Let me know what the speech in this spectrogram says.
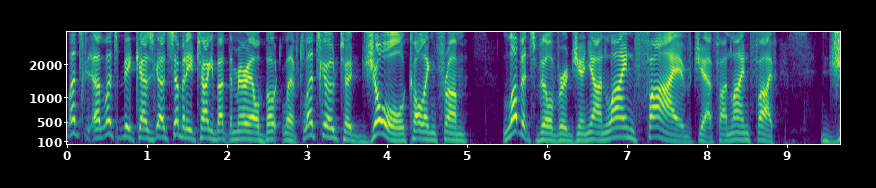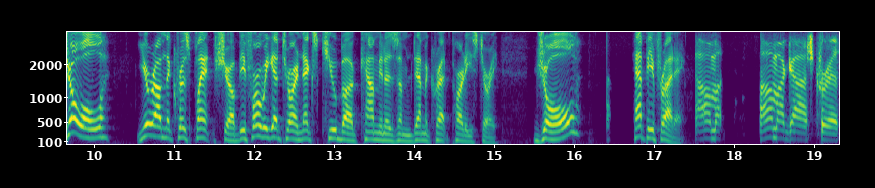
let's uh, let's because got somebody talking about the Mariel boat lift. Let's go to Joel calling from Lovettsville, Virginia, on line five. Jeff, on line five. Joel, you're on the Chris Plante Show. Before we get to our next Cuba Communism Democrat Party story, Joel, happy Friday. Oh my, oh my gosh, Chris.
